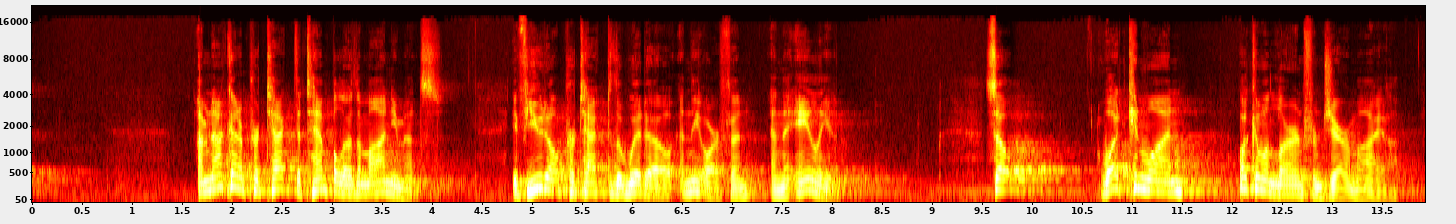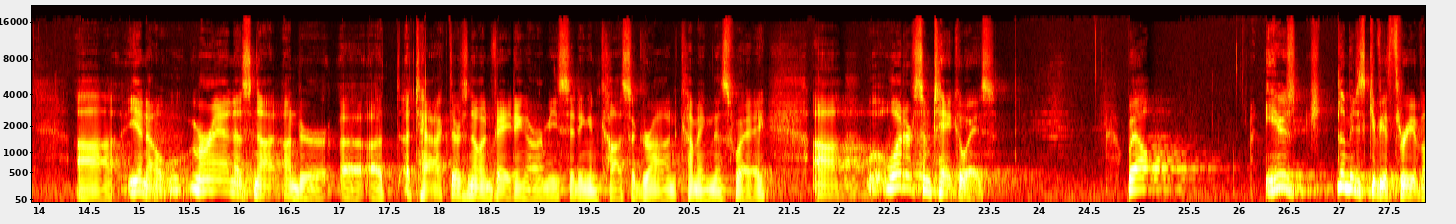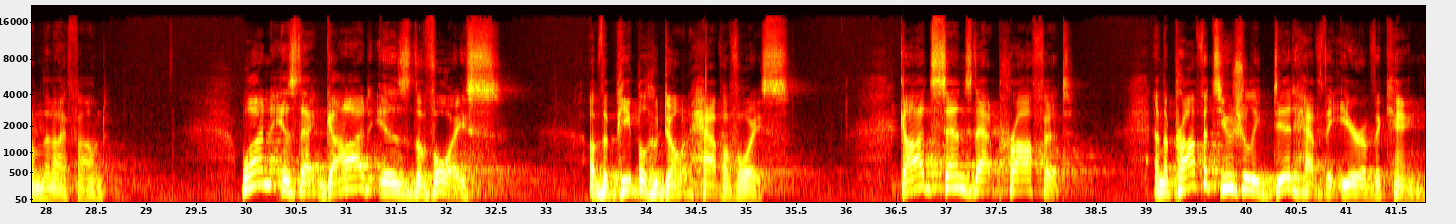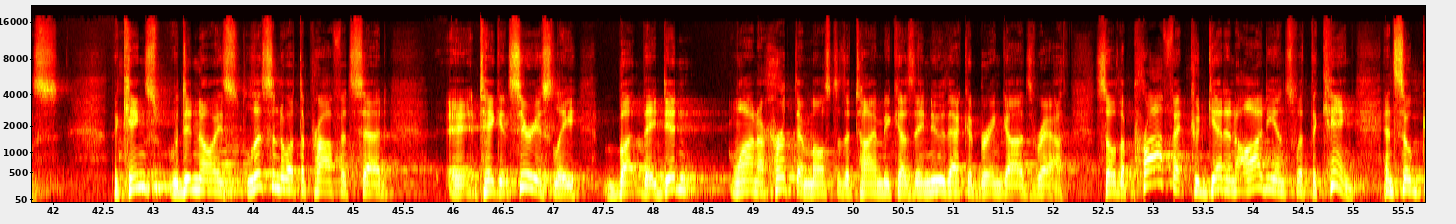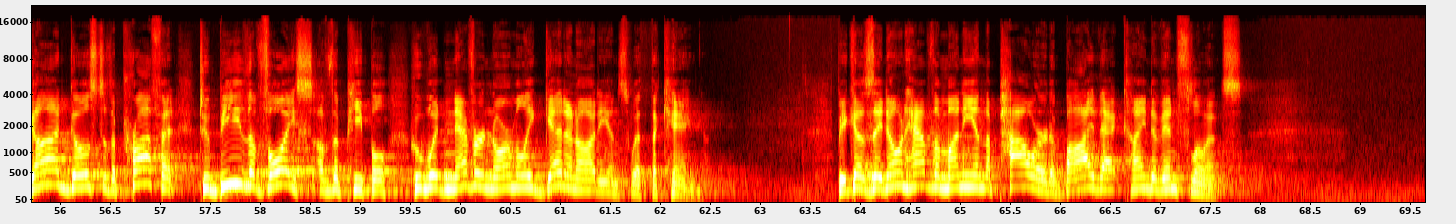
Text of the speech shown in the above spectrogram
I'm not going to protect the temple or the monuments if you don't protect the widow and the orphan and the alien. So, what can one, what can one learn from Jeremiah? Uh, you know, Marana is not under uh, attack. There's no invading army sitting in Casa Grande coming this way. Uh, what are some takeaways? Well, here's, let me just give you three of them that I found. One is that God is the voice of the people who don't have a voice. God sends that prophet, and the prophets usually did have the ear of the kings. The kings didn't always listen to what the prophets said, uh, take it seriously, but they didn't want to hurt them most of the time because they knew that could bring God's wrath. So the prophet could get an audience with the king. And so God goes to the prophet to be the voice of the people who would never normally get an audience with the king because they don't have the money and the power to buy that kind of influence.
